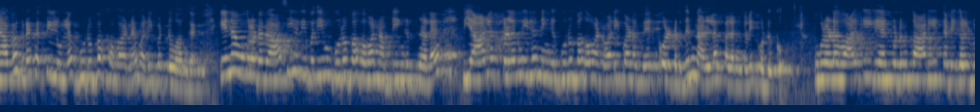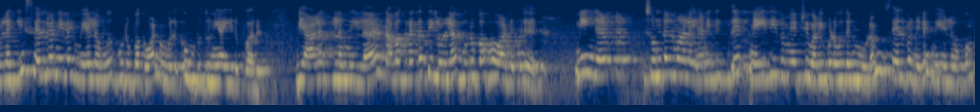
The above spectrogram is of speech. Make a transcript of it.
நவகிரகத்தில் உள்ள குரு பகவானை வழிபட்டுவாங்க. ஏன்னா அவங்களோட ராசி அதிபதியும் குரு பகவான் அப்படிங்கிறதுனால வியாழக்கிழமையில நீங்கள் குரு பகவான் வழிபாடை மேற்கொள்கிறது நல்ல பலன்களை கொடுக்கும். உங்களோட வாழ்க்கையில் ஏற்படும் காரிய தடைகள் விலகி செல்வ நிலை மேலோங்க குரு பகவான் உங்களுக்கு உறுதுணையாக இருப்பார். வியாழக்கிழமையில நவகிரகத்தில் உள்ள குரு பகவானுக்கு நீங்கள் சுண்டல் மாலை அணிவித்து நெய் தீபமேற்றி வழிபடுவதன் மூலம் செல்வ நிலை மேலோங்கும்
